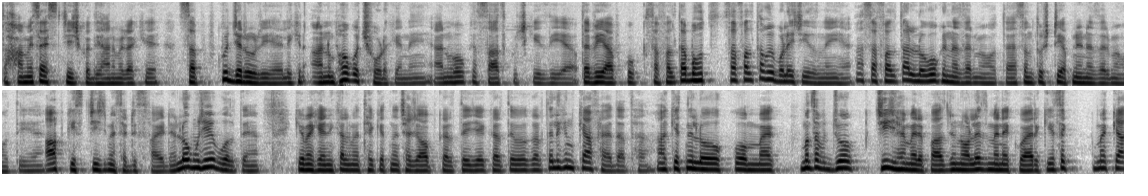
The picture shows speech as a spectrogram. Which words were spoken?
तो हमेशा इस चीज़ को ध्यान में रखें। सब कुछ ज़रूरी है लेकिन अनुभव को छोड़ के नहीं। अनुभव के साथ कुछ कीजिए तभी आपको सफलता बहुत सफलता कोई बड़ी चीज़ नहीं हाँ, सफलता लोगों की नज़र में होता है संतुष्टि अपनी नज़र में होती है। आप किस चीज़ में सेटिस्फाइड हैं? लोग मुझे भी बोलते हैं कि मैकेनिकल में थे कितना अच्छा जॉब करते ये करते वो करते लेकिन क्या फ़ायदा था? हाँ कितने लोगों को मैं मतलब जो चीज़ है मेरे पास, जो नॉलेज मैंने एक्वायर की, इसे मैं क्या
